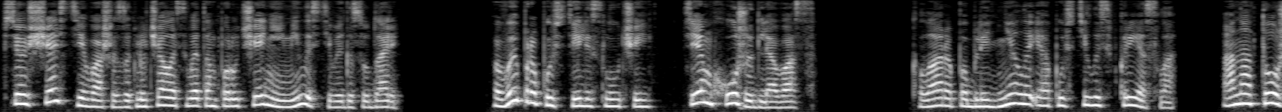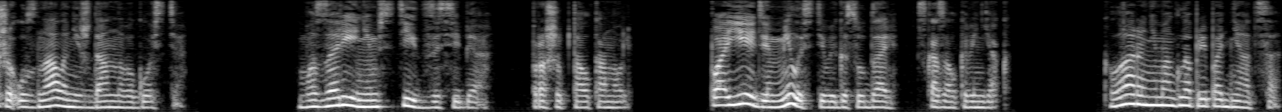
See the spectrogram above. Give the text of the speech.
Все счастье ваше заключалось в этом поручении, милостивый государь. Вы пропустили случай, тем хуже для вас». Клара побледнела и опустилась в кресло, она тоже узнала нежданного гостя. «Мазари не мстит за себя», — прошептал Каноль. «Поедем, милостивый государь», — сказал Ковиньяк. Клара не могла приподняться.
